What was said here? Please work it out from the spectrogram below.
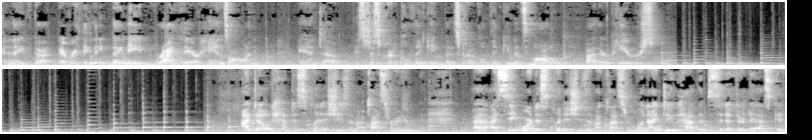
and they've got everything that they need right there hands-on and uh, it's just critical thinking, but it's critical thinking that's modeled by their peers. I don't have discipline issues in my classroom. Uh, I see more discipline issues in my classroom when I do have them sit at their desk and,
